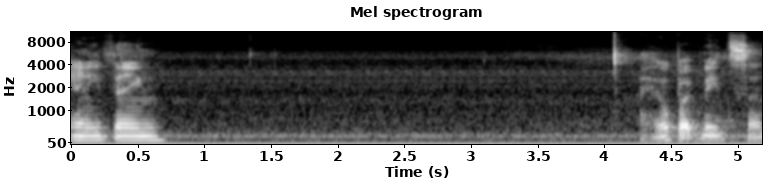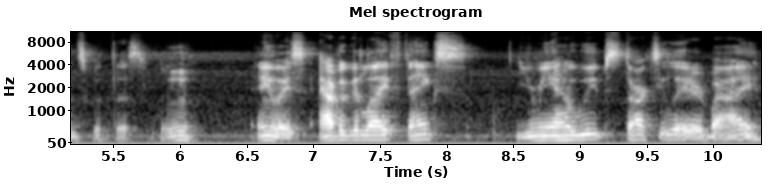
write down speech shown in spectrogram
anything. I hope I've made sense with this. Ugh. Anyways, have a good life. Thanks. You're me, Weeps. Talk to you later. Bye.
